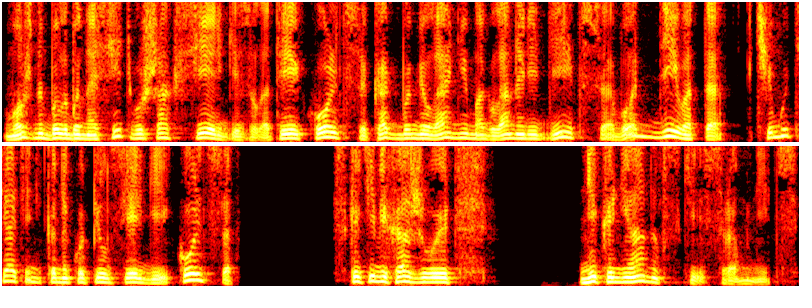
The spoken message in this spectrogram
можно было бы носить в ушах серьги, золотые кольца, как бы Мелания могла нарядиться. Вот диво-то! К чему тятенька накупил серьги и кольца, с какими хаживают никониановские срамницы?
